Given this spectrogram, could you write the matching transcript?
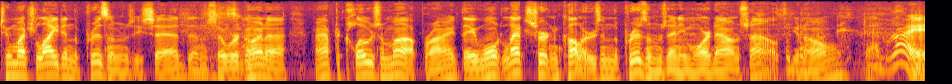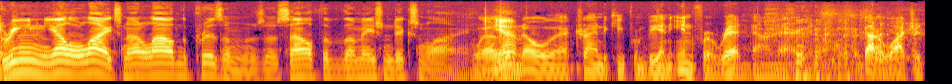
too much light in the prisms, he said, and so we're going to have to close them up. Right? They won't let certain colors in the prisms anymore down south. You know, That right. green and yellow lights not allowed in the prisms uh, south of the Mason-Dixon line. Well, Yeah. you know, they're trying to keep from being infrared down there, you know. gotta watch it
